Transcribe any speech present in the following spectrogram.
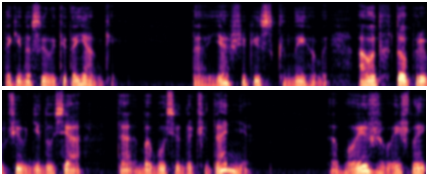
Такі носили китаянки та ящики з книгами. А от хто привчив дідуся та бабусю до читання, обоє ж вийшли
